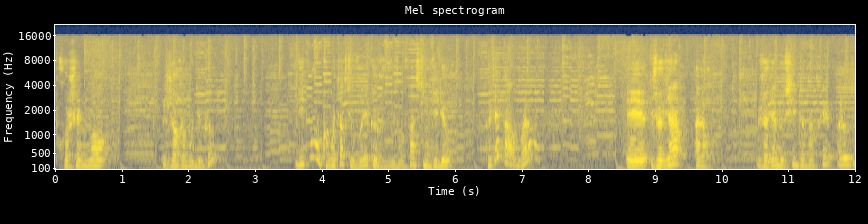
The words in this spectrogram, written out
Prochainement, j'aurai mon diplôme. Dites-moi en commentaire si vous voulez que je vous en fasse une vidéo. Peut-être, hein, voilà. Et je viens, alors, je viens aussi de m'inscrire à lauto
